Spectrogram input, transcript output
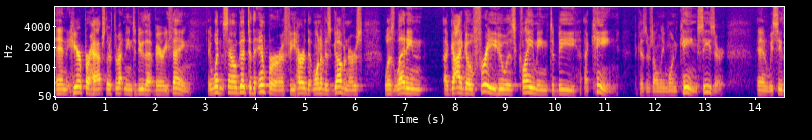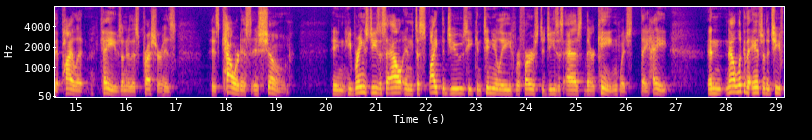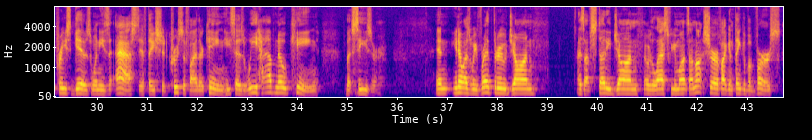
And here, perhaps, they're threatening to do that very thing. It wouldn't sound good to the emperor if he heard that one of his governors was letting a guy go free who was claiming to be a king because there's only one king, Caesar. And we see that Pilate caves under this pressure. His, his cowardice is shown. He, he brings Jesus out, and to spite the Jews, he continually refers to Jesus as their king, which they hate. And now look at the answer the chief priest gives when he's asked if they should crucify their king. He says, We have no king but Caesar. And, you know, as we've read through John, as I've studied John over the last few months, I'm not sure if I can think of a verse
